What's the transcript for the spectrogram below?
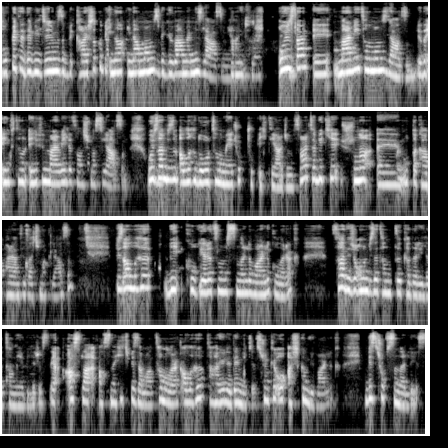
Sohbet edebileceğimizi bir karşılıklı bir inan, inanmamız, bir güvenmemiz lazım yani. Evet. O yüzden e, Merve'yi tanımamız lazım. Ya da Elif Elif'in Merve ile tanışması lazım. O yüzden bizim Allah'ı doğru tanımaya çok çok ihtiyacımız var. Tabii ki şuna e, mutlaka parantez açmak lazım. Biz Allah'ı bir kul, yaratılmış sınırlı varlık olarak sadece onun bize tanıttığı kadarıyla tanıyabiliriz. Ya asla aslında hiçbir zaman tam olarak Allah'ı tahayyül edemeyeceğiz. Çünkü o aşkın bir varlık. Biz çok sınırlıyız.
